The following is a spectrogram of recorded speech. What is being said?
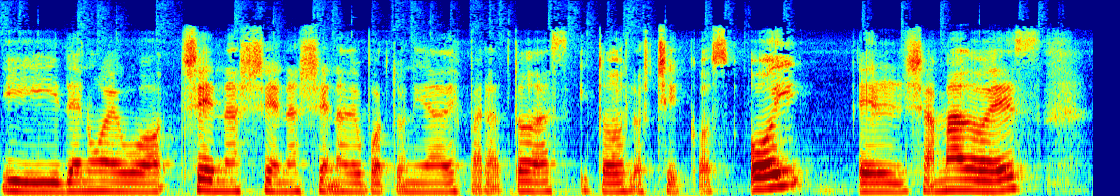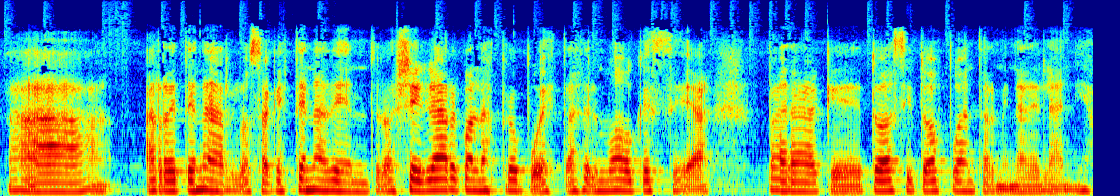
y de nuevo llena, llena, llena de oportunidades para todas y todos los chicos. Hoy el llamado es a, retenerlos, a que estén adentro, a llegar con las propuestas del modo que sea para que todas y todos puedan terminar el año.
